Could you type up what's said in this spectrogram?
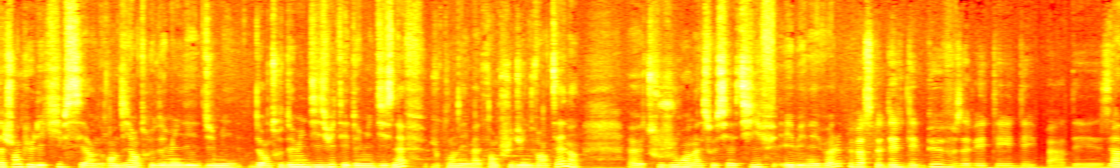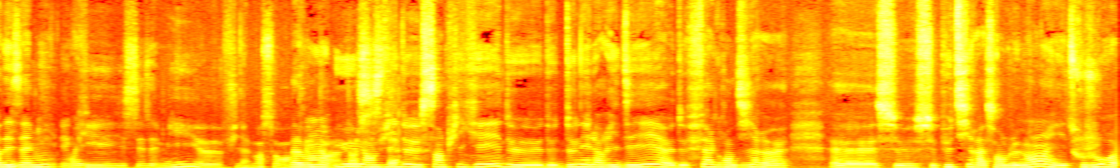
sachant que l'équipe s'est agrandie entre, 2018 et 2019, vu qu'on est maintenant plus d'une vingtaine, euh, toujours en associatif et bénévole. Parce que dès le début, vous avez été aidé par des par amis. des amis, et qui, ces amis, euh, finalement, sont rentrés bah, dans, eu envie de s'impliquer, de, donner leur idée, euh, de faire grandir ce, petit rassemblement et toujours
